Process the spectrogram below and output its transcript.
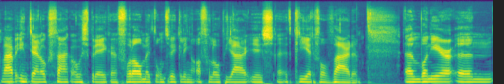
waar we intern ook vaak over spreken. Vooral met de ontwikkelingen afgelopen jaar is het creëren van waarde. Ehm, wanneer een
